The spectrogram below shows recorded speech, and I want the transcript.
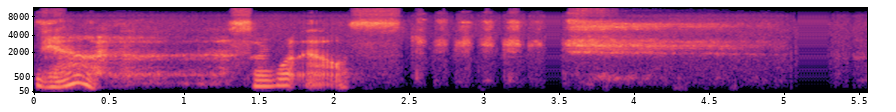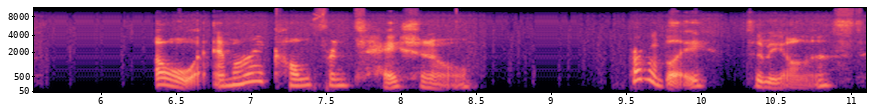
yeah. So what else? Oh, am I confrontational? Probably, to be honest.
